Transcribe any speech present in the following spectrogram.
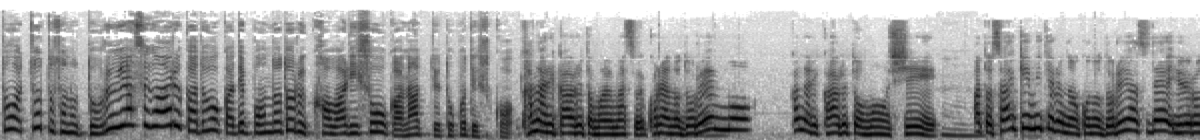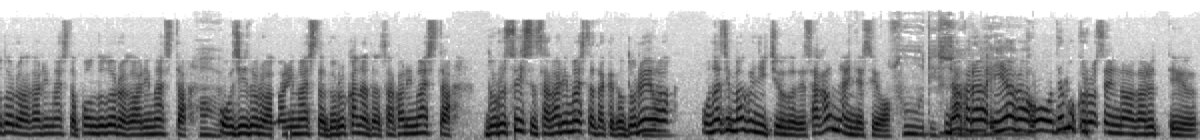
と、ちょっとそのドル安があるかどうかで、ポンドドル変わりそうかなっていうとこですか？かなり変わると思います。これあの、ドル円もかなり変わると思うし、うん、あと最近見てるのはこのドル安でユーロドル上がりました、ポンドドル上がりました、はい、OG ドル上がりました、ドルカナダ下がりました、ドルスイス下がりましただけど、ドル円は同じマグニチュードで下がらないんですよ。そうです、ね、だから、嫌がおでも黒線が上がるっていう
